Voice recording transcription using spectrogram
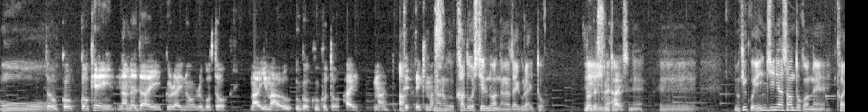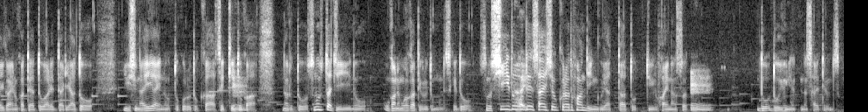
おおと合合計7台ぐらいのロボットまあ、今う動くこと、はいまあ、でできます。なる。ほど。稼働しているのは7台ぐらいと。そうですね。えーいうことですね、えー。でも結構エンジニアさんとかね海外の方雇われたりあと優秀な AI のところとか設計とかなると、その人たちのお金もかかってくると思うんですけどそのシードで最初クラウドファンディングやった後っていうファイナンスはうん。どうどういうふうにされてるんですか？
